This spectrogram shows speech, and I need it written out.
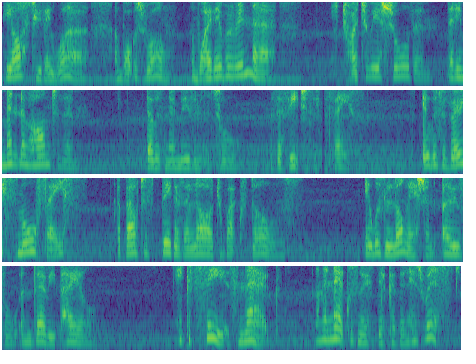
he asked who they were and what was wrong and why they were in there. He tried to reassure them that he meant no harm to them. There was no movement at all of the features of the face. It was a very small face, about as big as a large wax doll's. It was longish and oval and very pale. He could see its neck, and the neck was no thicker than his wrist.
